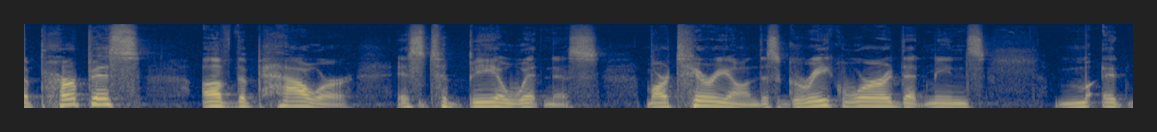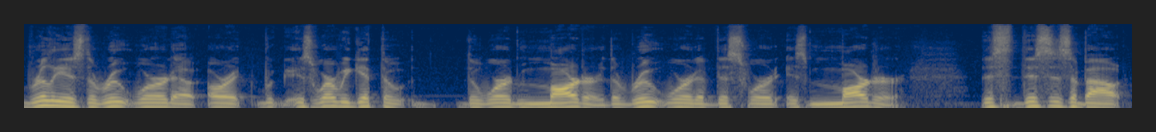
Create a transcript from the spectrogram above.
the purpose of the power is to be a witness martyrion this greek word that means it really is the root word uh, or it is where we get the, the word martyr the root word of this word is martyr this, this is about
